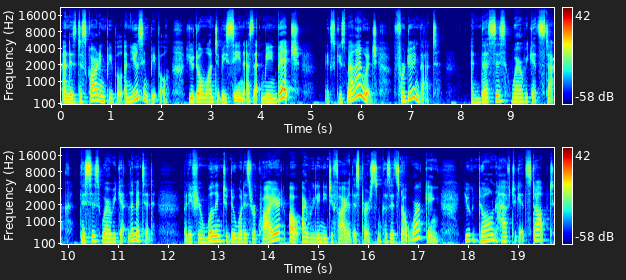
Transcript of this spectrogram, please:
and is discarding people and using people. You don't want to be seen as that mean bitch, excuse my language, for doing that. And this is where we get stuck. This is where we get limited. But if you're willing to do what is required, oh, I really need to fire this person because it's not working, you don't have to get stopped.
